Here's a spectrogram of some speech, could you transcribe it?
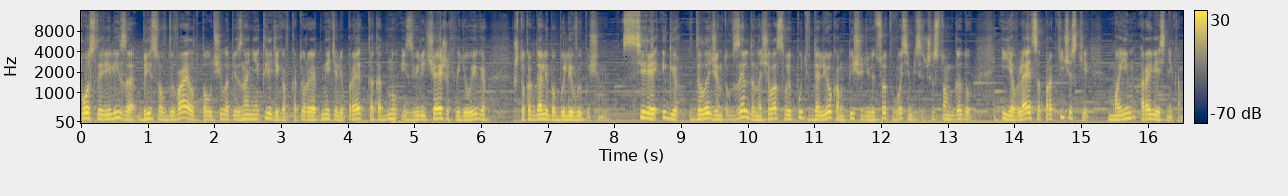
После релиза Breath of the Wild получила признание критиков, которые отметили проект как одну из величайших видеоигр, что когда-либо были выпущены. Серия игр The Legend of Zelda начала свой путь в далеком 1986 году и является практически моим ровесником.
